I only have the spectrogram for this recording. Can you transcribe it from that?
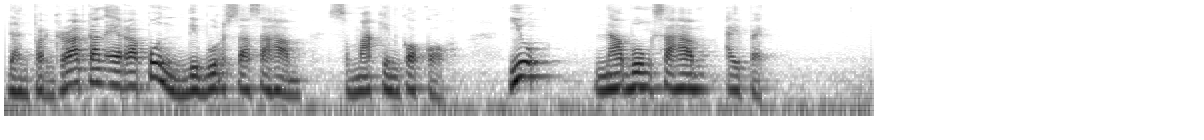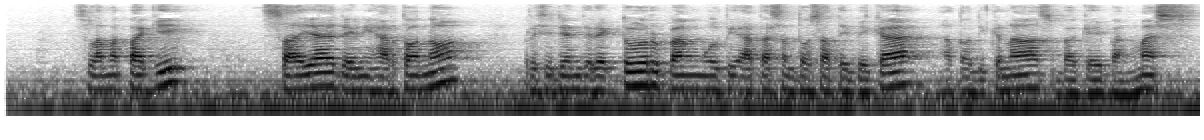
dan pergerakan era pun di bursa saham semakin kokoh. Yuk, nabung saham IPEC. Selamat pagi, saya Denny Hartono, Presiden Direktur Bank Multi Atas Sentosa Tbk atau dikenal sebagai Bank Mas.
